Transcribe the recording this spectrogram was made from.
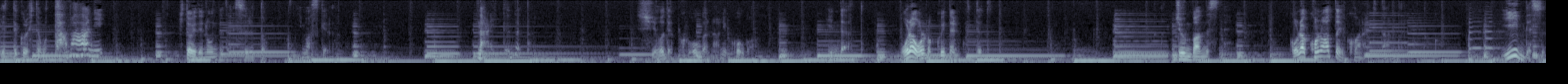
言ってくる人もたまに一人で飲んでたりするといますけれども。何言ってんだと。塩で食おうが何食おうが。いいんだよと。俺は俺の食いたいに食ってんだと。順番ですね。これはこの後に食わないとダメだよいいんです。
